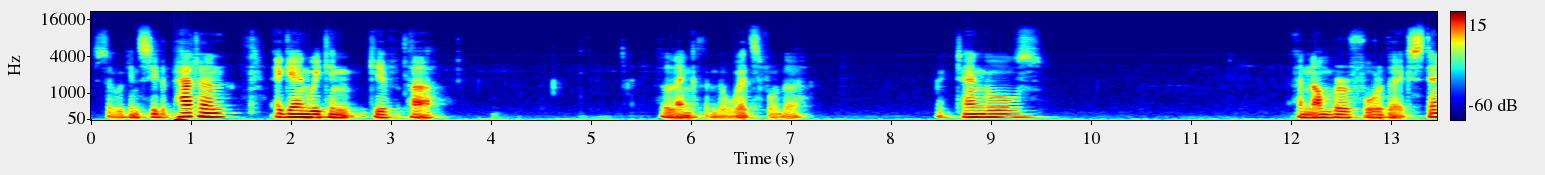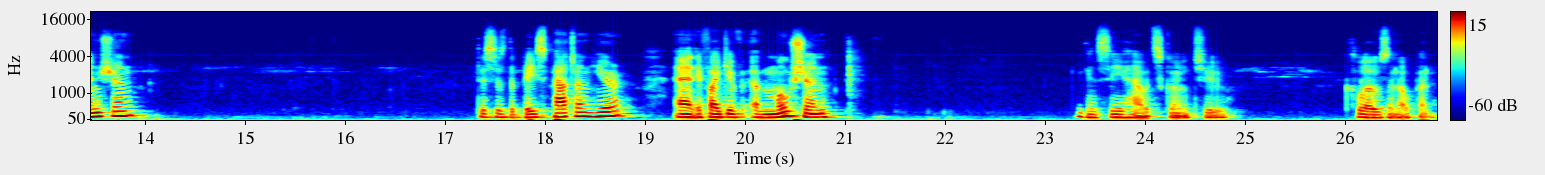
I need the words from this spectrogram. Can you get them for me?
so we can see the pattern. Again we can give a length and the width for the rectangles a number for the extension. This is the base pattern here. And if I give a motion, you can see how it's going to close and open.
